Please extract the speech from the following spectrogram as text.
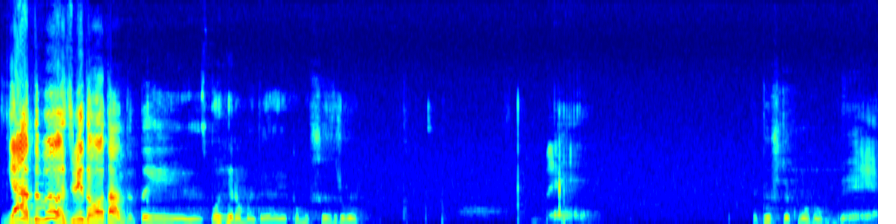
Я дивилась відео там, де ти з блогерами, де якомусь щось зробив. Я ж так можу. Бе.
